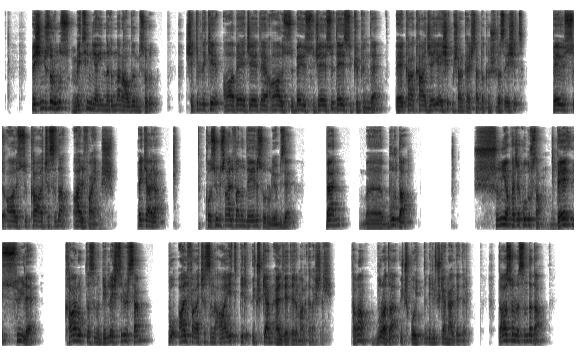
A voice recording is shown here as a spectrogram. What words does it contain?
Beşinci sorumuz metin yayınlarından aldığım bir soru. Şekildeki A, B, C, D, A üssü, B üssü, C üssü, D üssü küpünde BK, KC'ye eşitmiş arkadaşlar. Bakın şurası eşit. B üssü, A üssü, K açısı da alfaymış. Pekala. Kosinüs alfanın değeri soruluyor bize. Ben e, burada şunu yapacak olursam B üssüyle K noktasını birleştirirsem bu alfa açısına ait bir üçgen elde ederim arkadaşlar. Tamam burada 3 boyutlu bir üçgen elde ederim. Daha sonrasında da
